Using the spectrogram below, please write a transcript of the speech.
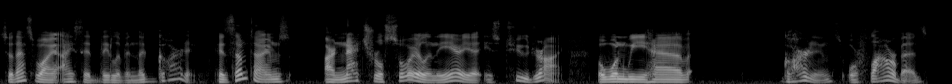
So that's why I said they live in the garden. Because sometimes our natural soil in the area is too dry. But when we have gardens or flower beds,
